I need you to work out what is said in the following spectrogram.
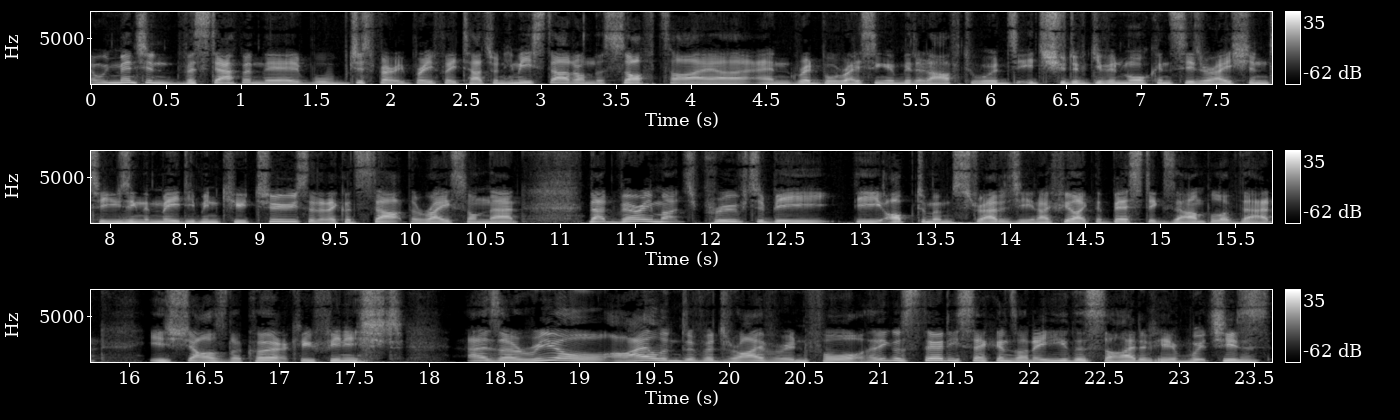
and we mentioned Verstappen there. We'll just very briefly touch on him. He started on the soft tyre, and Red Bull Racing admitted afterwards it should have given more consideration to using the medium in Q2 so that they could start the race on that. That very much proved to be the optimum strategy, and I feel like the best example of that is Charles Leclerc, who finished as a real island of a driver in fourth. I think it was 30 seconds on either side of him, which is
